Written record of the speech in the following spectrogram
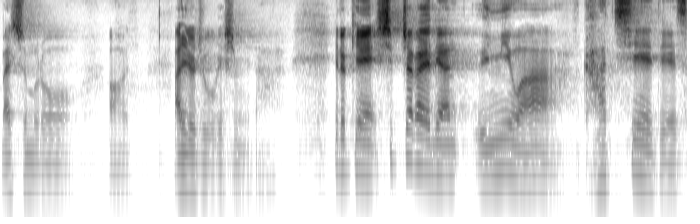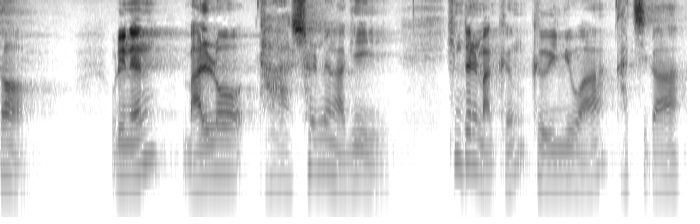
말씀으로 어, 알려주고 계십니다. 이렇게 십자가에 대한 의미와 가치에 대해서 우리는 말로 다 설명하기 힘들 만큼 그 의미와 가치가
